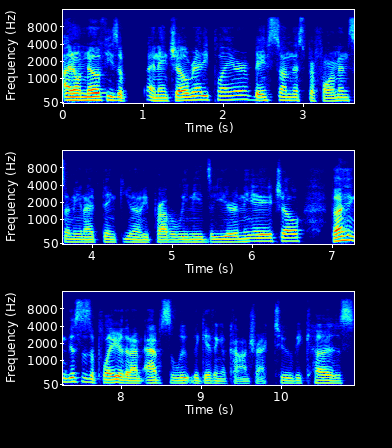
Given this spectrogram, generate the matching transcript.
I don't know if he's a NHL ready player based on this performance. I mean, I think, you know, he probably needs a year in the AHL, but I think this is a player that I'm absolutely giving a contract to because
